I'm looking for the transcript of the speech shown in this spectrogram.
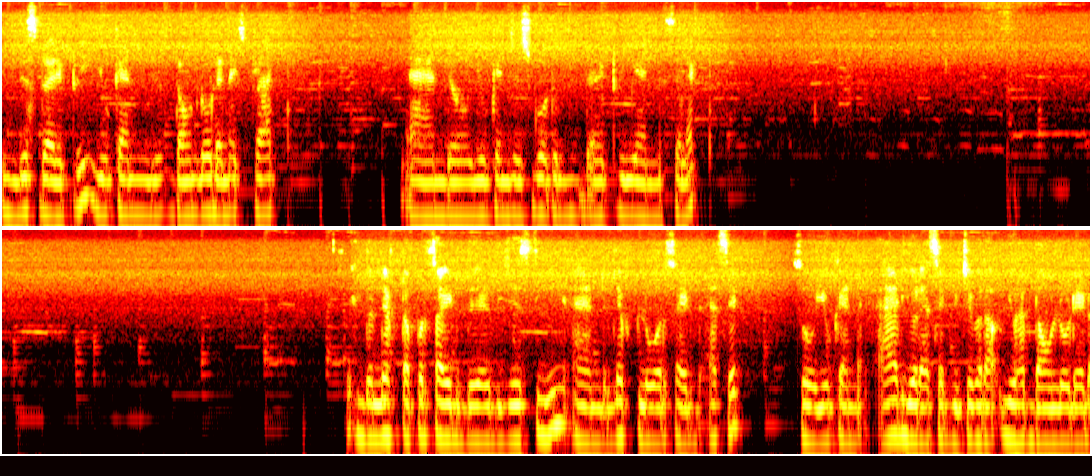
in this directory. You can download and extract and uh, you can just go to the directory and select. In the left upper side there a scene and left lower side asset. So you can add your asset whichever you have downloaded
